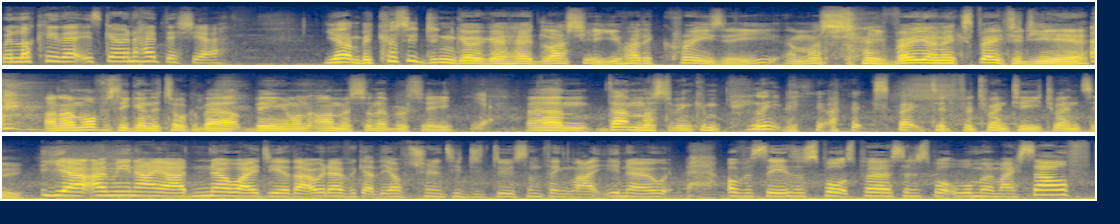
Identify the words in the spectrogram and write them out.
we're lucky that it's going ahead this year. Yeah, and because it didn't go ahead last year, you had a crazy, I must say, very unexpected year. and I'm obviously going to talk about being on I'm a Celebrity. Yeah. Um, that must have been completely unexpected for 2020. Yeah, I mean, I had no idea that I would ever get the opportunity to do something like, you know, obviously as a sports person, a sport woman myself,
